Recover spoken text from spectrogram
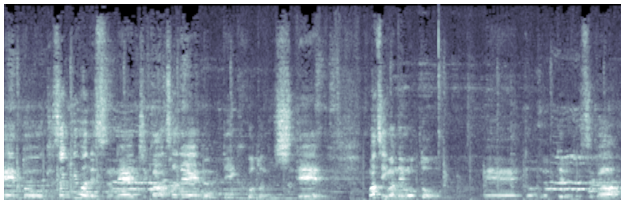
えーと、毛先はですね時間差で塗っていくことにしてまず今根元を、えーと、塗ってるんですが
